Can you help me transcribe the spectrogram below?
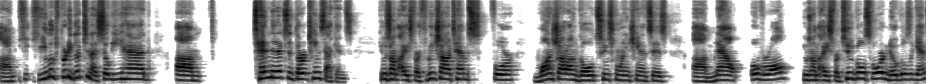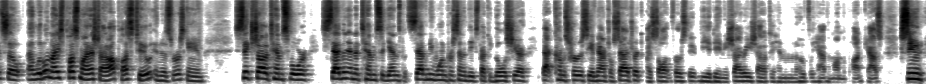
um, he, he looked pretty good tonight. So he had um, 10 minutes and 13 seconds. He was on the ice for three shot attempts, for one shot on goal, two scoring chances. Um, now, overall, he was on the ice for two goals for, no goals against. So a little nice plus minus shout out, plus two in his first game. Six shot attempts for, seven and attempts against, but 71% of the expected goal share. That comes courtesy of Natural Stat Trick. I saw it first via Danny Shirey. Shout out to him. I'm going to hopefully have him on the podcast soon.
